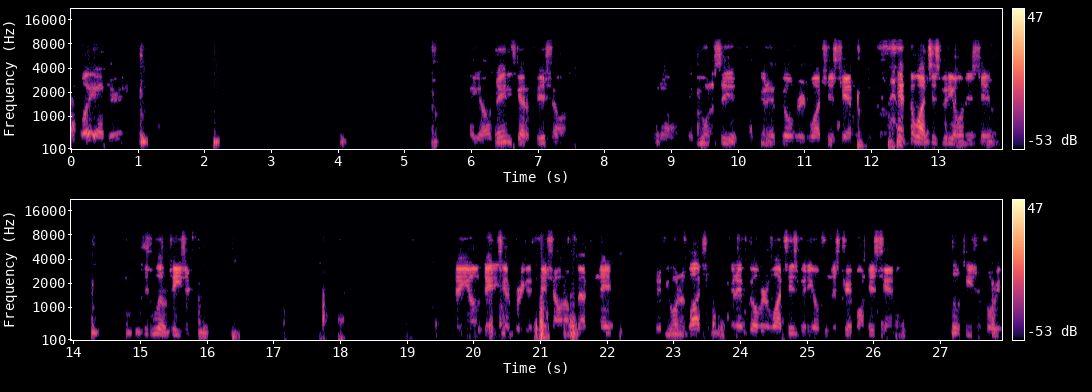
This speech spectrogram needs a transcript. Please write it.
Way out there. Danny's got a fish on. But, uh, if you want to see it, you're gonna have to go over and watch his channel. watch this video on his channel. Just a little teaser. Hey y'all, Danny's got a pretty good fish on. I'm about to net. But if you want to watch it, you're gonna have to go over and watch his video from this trip on his channel. little teaser for you.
